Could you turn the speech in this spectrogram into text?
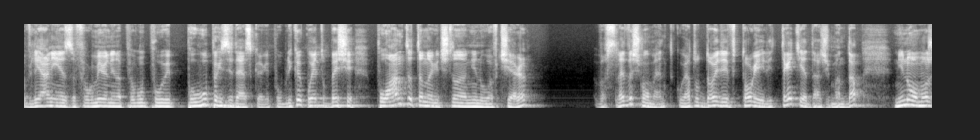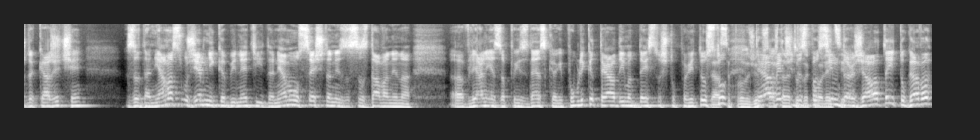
влияние за формиране на полу, полу, полупрезидентска република, което беше поантата на речта на Нинова вчера, в следващ момент, когато дойде втория или третия даже мандат, Нинова може да каже, че за да няма служебни кабинети и да няма усещане за създаване на а, влияние за президентска република, трябва да има действащо правителство. Да трябва вече да спасим държавата и тогава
